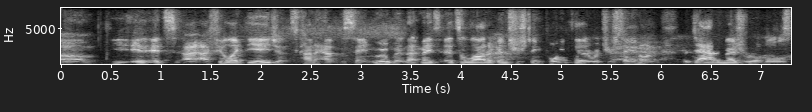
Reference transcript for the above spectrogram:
um, it, it's I feel like the agents kind of have the same movement. That makes it's a lot of interesting points there. What you're saying on the data measurables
